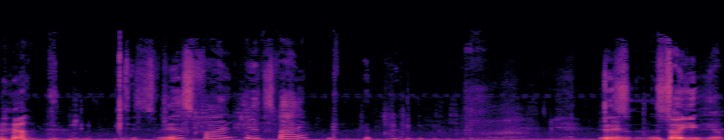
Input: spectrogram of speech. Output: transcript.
it's, it's fine. It's fine. Is, So you,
